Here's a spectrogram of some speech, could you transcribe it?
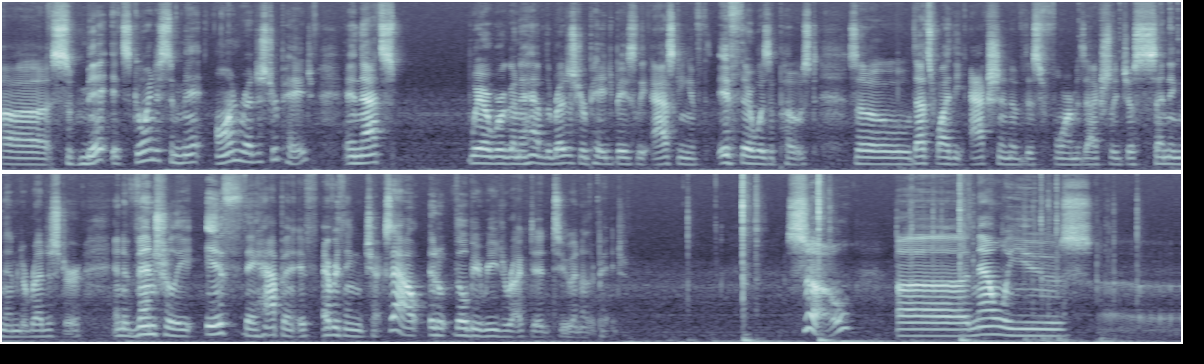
uh, submit, it's going to submit on register page, and that's where we're going to have the register page basically asking if if there was a post. So that's why the action of this form is actually just sending them to register. And eventually, if they happen, if everything checks out, they'll be redirected to another page. So uh, now we'll use, uh,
